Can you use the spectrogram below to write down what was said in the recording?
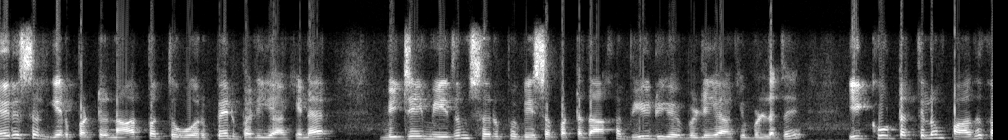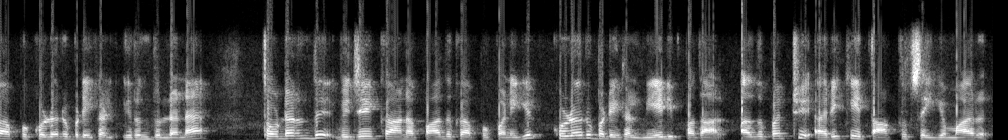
நெரிசல் ஏற்பட்டு நாற்பத்தி ஓரு பேர் பலியாகினர். விஜய் மீதும் செருப்பு வீசப்பட்டதாக வீடியோ வெளியாகியுள்ளது. இக்கூட்டத்திலும் பாதுகாப்பு குளறுபடிகள் இருந்துள்ளன. தொடர்ந்து விஜய்க்கான பாதுகாப்பு பணியில் குளறுபடிகள் நீடிப்பதால் அது பற்றி அறிக்கை தாக்கல் செய்யுமாறு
